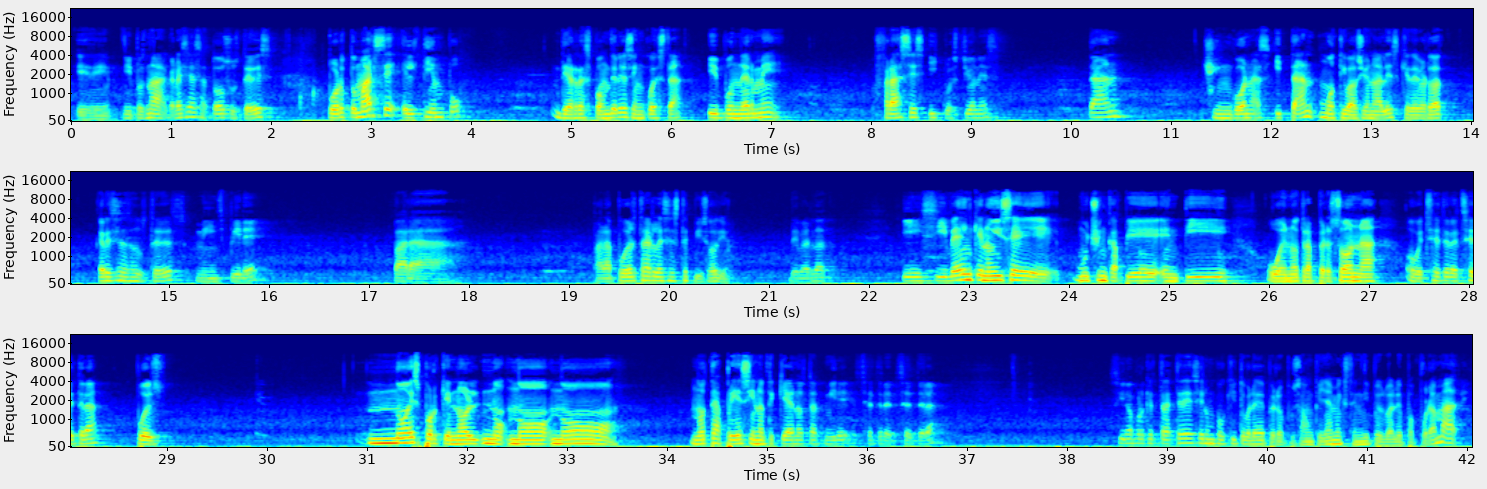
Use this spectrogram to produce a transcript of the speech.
Eh, y pues nada, gracias a todos ustedes por tomarse el tiempo de responder esa encuesta y ponerme frases y cuestiones tan chingonas y tan motivacionales que de verdad gracias a ustedes me inspiré para, para poder traerles este episodio. De verdad. Y si ven que no hice mucho hincapié en ti o en otra persona o etcétera, etcétera, pues no es porque no, no, no, no, no te aprecie, no te quiera, no te admire, etcétera, etcétera. Sino porque traté de ser un poquito breve, pero pues aunque ya me extendí, pues vale para pura madre.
